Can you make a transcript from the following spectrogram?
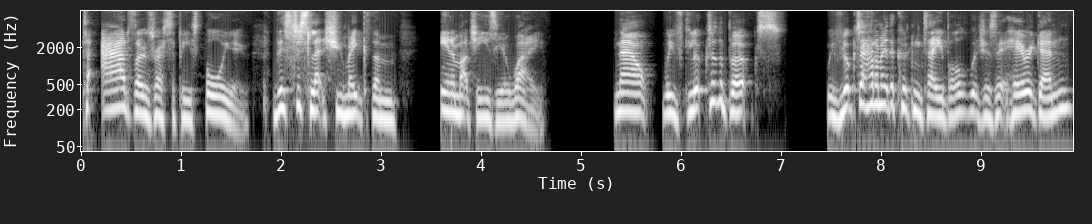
to add those recipes for you. This just lets you make them in a much easier way. Now, we've looked at the books, we've looked at how to make the cooking table, which is it here again,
